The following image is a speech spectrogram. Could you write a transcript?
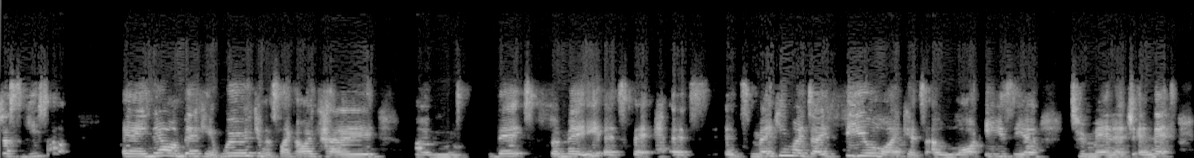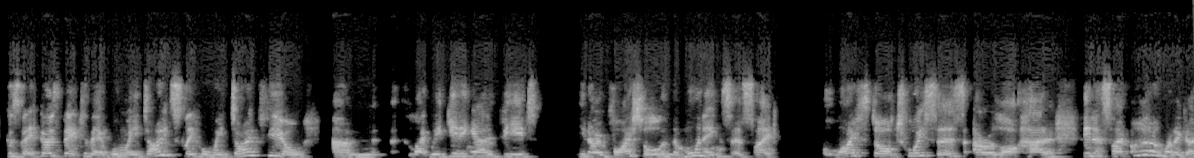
just get up. And now I'm back at work and it's like, okay, um, that for me, it's that it's it's making my day feel like it's a lot easier to manage. And that's because that goes back to that when we don't sleep or we don't feel um, like we're getting out of bed you know vital in the mornings it's like lifestyle choices are a lot harder. Then it's like i don't want to go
